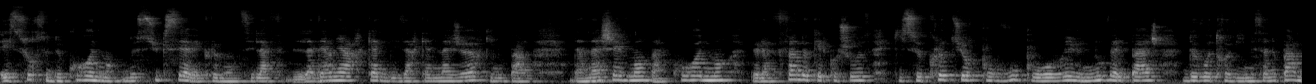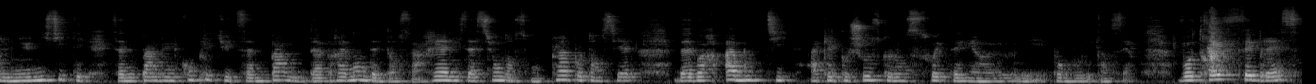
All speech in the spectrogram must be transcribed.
est source de couronnement, de succès avec le monde. C'est la, la, dernière arcade des arcades majeures qui nous parle d'un achèvement, d'un couronnement, de la fin de quelque chose qui se clôture pour vous pour ouvrir une nouvelle page de votre vie. Mais ça nous parle d'une unicité, ça nous parle d'une complétude, ça nous parle vraiment d'être dans sa réalisation, dans son plein potentiel, d'avoir abouti à quelque chose que l'on souhaitait euh, pour vous les cancers. Votre faiblesse,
